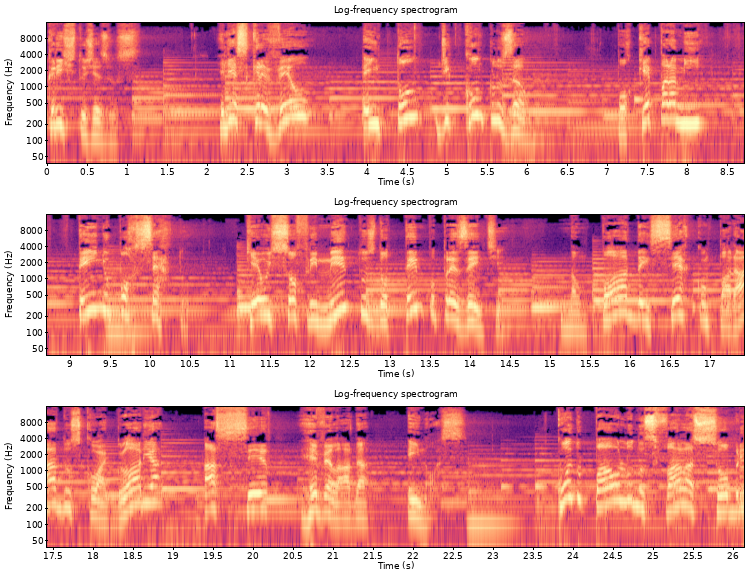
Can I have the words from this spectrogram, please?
Cristo Jesus. Ele escreveu em tom de conclusão, porque para mim tenho por certo que os sofrimentos do tempo presente não podem ser comparados com a glória a ser revelada em nós. Quando Paulo nos fala sobre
